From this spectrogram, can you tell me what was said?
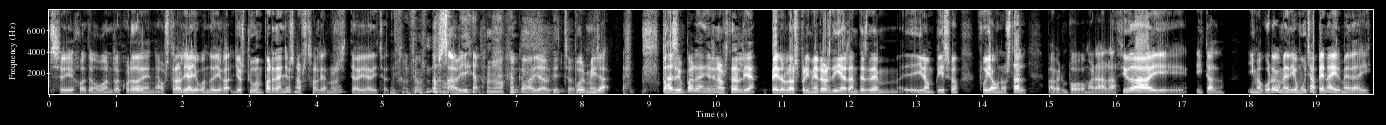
Sí, joder, tengo buen recuerdo en Australia. Yo cuando llega, yo estuve un par de años en Australia, no sé si te había dicho a ti. No, no- no sabía. Nunca me habías dicho. Pues mira, pasé un par de años en Australia, pero los primeros días antes de ir a un piso fui a un hostal para ver un poco cómo era la ciudad y, y tal, ¿no? Y me acuerdo que me dio mucha pena irme de ahí.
